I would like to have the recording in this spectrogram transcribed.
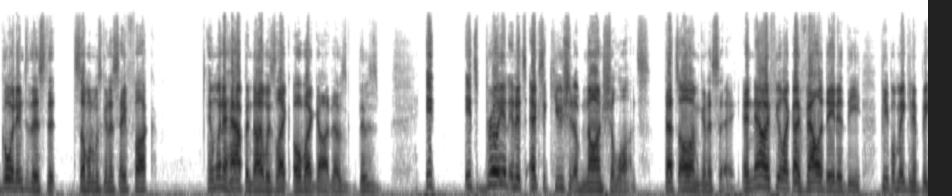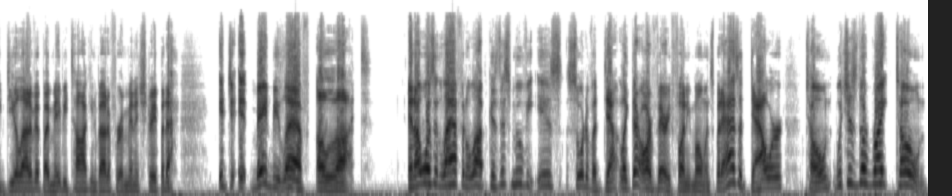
going into this that someone was going to say fuck. And when it happened, I was like, "Oh my god, that was that was it it's brilliant in its execution of nonchalance. That's all I'm going to say. And now I feel like I validated the people making a big deal out of it by maybe talking about it for a minute straight, but I, it it made me laugh a lot. And I wasn't laughing a lot because this movie is sort of a down like there are very funny moments, but it has a dour tone, which is the right tone.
